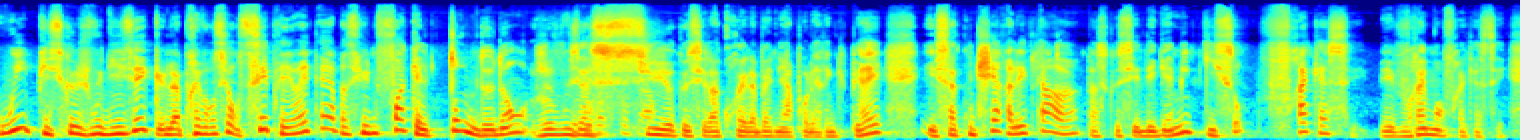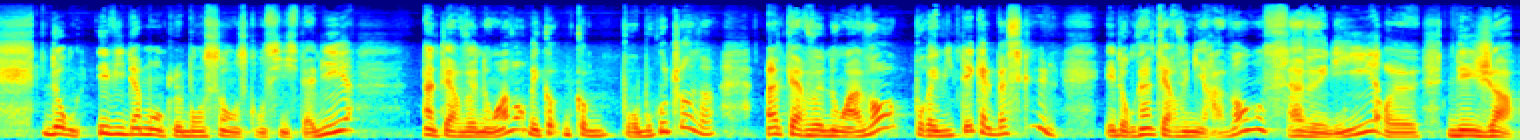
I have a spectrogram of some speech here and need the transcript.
Oui, puisque je vous disais que la prévention, c'est prioritaire, parce qu'une fois qu'elle tombe dedans, je vous assure que c'est la croix et la bannière pour les récupérer, et ça coûte cher à l'État, hein, parce que c'est des gamines qui sont fracassées, mais vraiment fracassées. Donc, évidemment que le bon sens consiste à dire, intervenons avant, mais comme, pour beaucoup de choses, hein. intervenons avant pour éviter qu'elle bascule. Et donc intervenir avant, ça veut dire euh, déjà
